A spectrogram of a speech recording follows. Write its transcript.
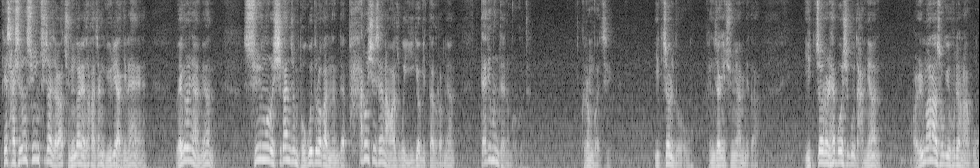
그게 사실은 스윙 투자자가 중간에서 가장 유리하긴 해. 왜 그러냐면 스윙으로 시간 좀 보고 들어갔는데 바로 시세 나와주고 이격 있다 그러면 때리면 되는 거거든. 그런 거지. 익절도 굉장히 중요합니다. 익절을 해보시고 나면 얼마나 속이 후련하고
